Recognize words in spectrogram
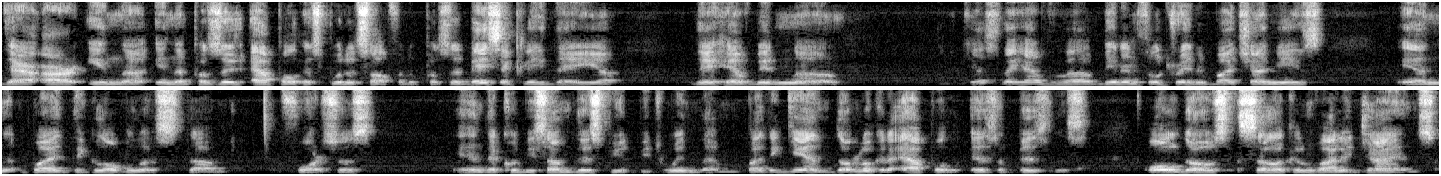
there are in in a position. Apple has put itself in a position. Basically, they uh, they have been. Uh, yes, they have uh, been infiltrated by Chinese and by the globalist um, forces, and there could be some dispute between them. But again, don't look at Apple as a business all those Silicon Valley giants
